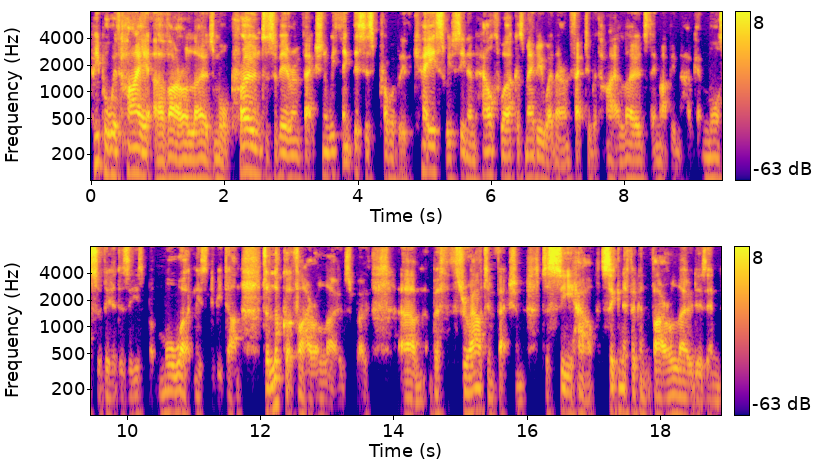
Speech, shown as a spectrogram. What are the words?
people with high uh, viral loads more prone to severe infection. We think this is probably the case. We've seen in health workers maybe where they're infected with higher loads, they might be get more severe disease, but more work needs to be done to look at viral loads both, um, throughout infection to see how significant viral load is in,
